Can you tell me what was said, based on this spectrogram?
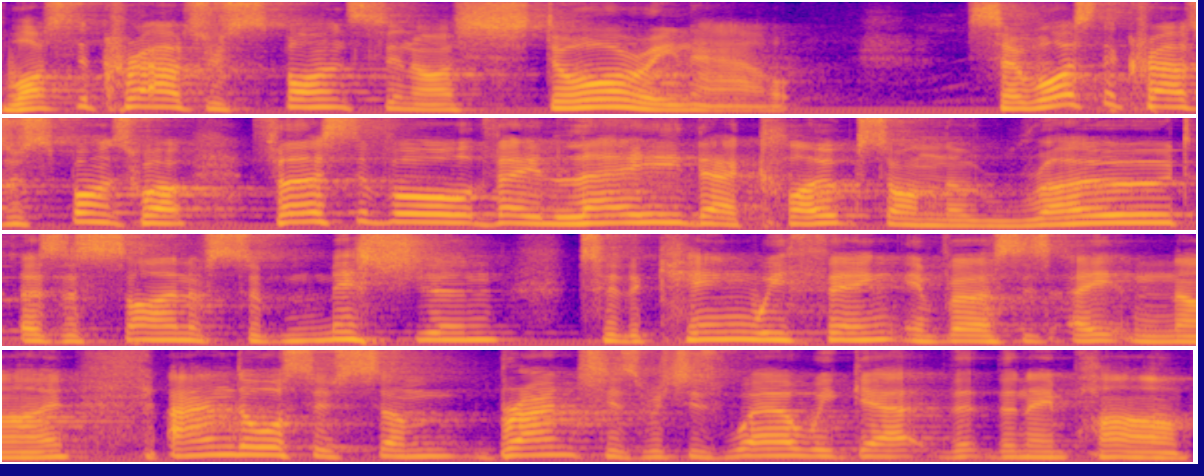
what's the crowd's response in our story now? So, what's the crowd's response? Well, first of all, they lay their cloaks on the road as a sign of submission to the king, we think, in verses 8 and 9, and also some branches, which is where we get the, the name palm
